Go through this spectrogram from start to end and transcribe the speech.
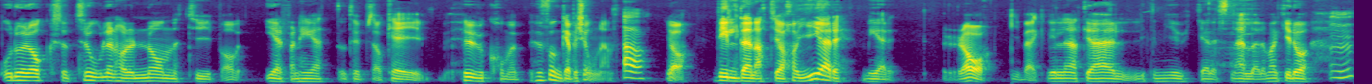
Och då är det också, troligen har du någon typ av erfarenhet och typ så okej, hur, kommer, hur funkar personen? Ja, Ja, vill den att jag har- ger mer rak feedback? Vill den att jag är lite mjukare, snällare? Man kan ju då mm.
